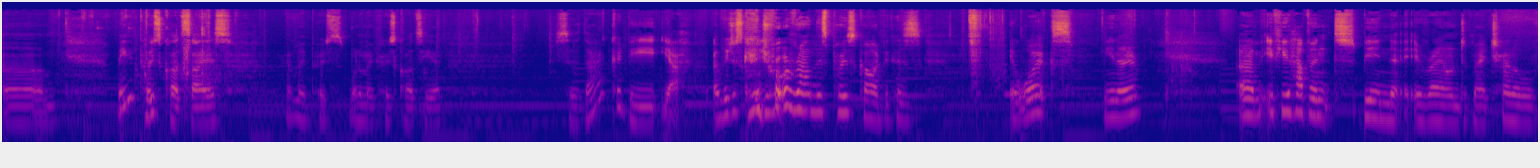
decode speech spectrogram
Um, maybe postcard size. I have my post, one of my postcards here. So that could be, yeah. And we're just going to draw around this postcard because it works, you know? Um, if you haven't been around my channel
